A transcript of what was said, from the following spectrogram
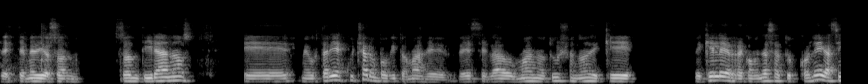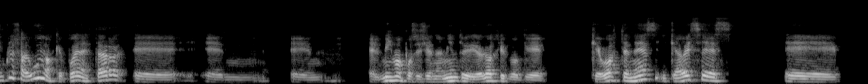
de este medio son, son tiranos, eh, me gustaría escuchar un poquito más de, ese lado humano tuyo, ¿no? De qué, de qué le recomendás a tus colegas, incluso algunos que pueden estar eh, en, el mismo posicionamiento ideológico que, que, vos tenés y que a veces eh,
